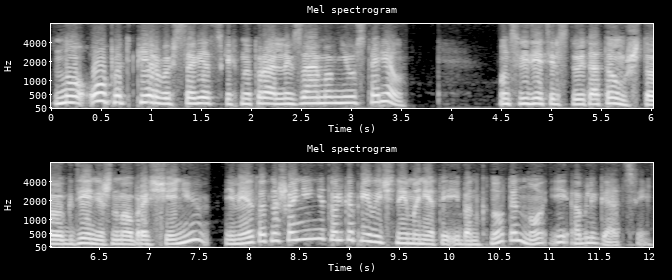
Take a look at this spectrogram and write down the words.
Но опыт первых советских натуральных займов не устарел. Он свидетельствует о том, что к денежному обращению имеют отношение не только привычные монеты и банкноты, но и облигации.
